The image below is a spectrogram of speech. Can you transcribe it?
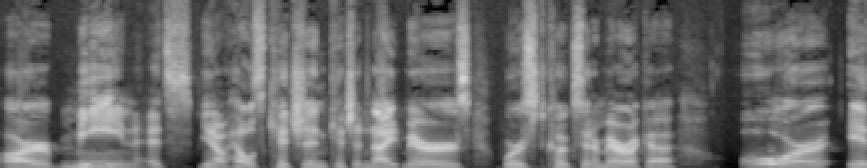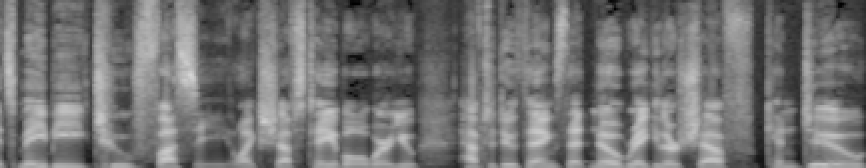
are mean. It's, you know, Hell's Kitchen, Kitchen Nightmares, Worst Cooks in America or it's maybe too fussy, like Chef's Table, where you have to do things that no regular chef can do.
